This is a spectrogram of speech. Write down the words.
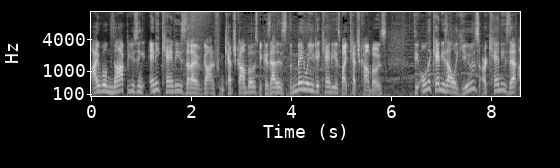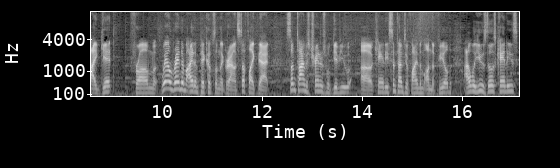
I will not be using any candies that I've gotten from catch combos because that is the main way you get candy is by catch combos. The only candies I will use are candies that I get from, well, random item pickups on the ground, stuff like that. Sometimes trainers will give you uh, candy, sometimes you'll find them on the field. I will use those candies.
